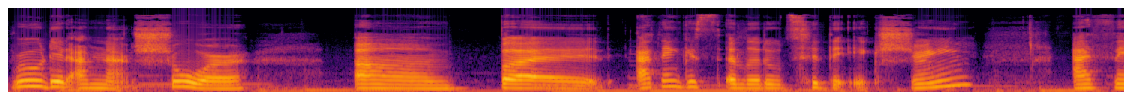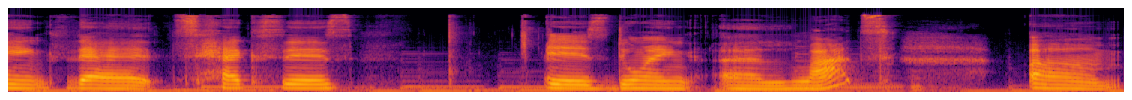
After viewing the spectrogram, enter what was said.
ruled it. I'm not sure. Um, but I think it's a little to the extreme. I think that Texas is doing a lot. Um,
